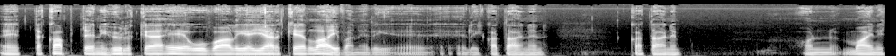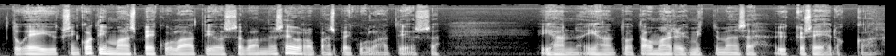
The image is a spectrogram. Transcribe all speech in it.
että kapteeni hylkää EU-vaalien jälkeen laivan, eli, eli Katainen, Katainen on mainittu ei yksin kotimaan spekulaatioissa, vaan myös Euroopan spekulaatioissa ihan, ihan tuota oman ryhmittymänsä ykkösehdokkaana.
